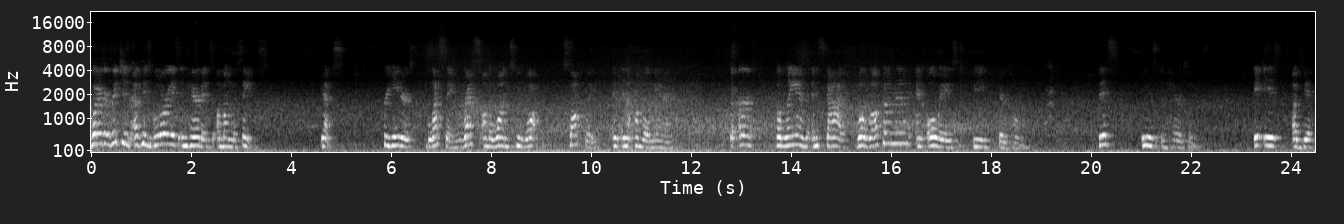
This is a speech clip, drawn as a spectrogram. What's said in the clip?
what are the riches of his glorious inheritance among the saints." Yes. Creator's blessing rests on the ones who walk softly and in a humble manner. The earth, the land, and sky will welcome them and always be their home. This is inheritance. It is a gift,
